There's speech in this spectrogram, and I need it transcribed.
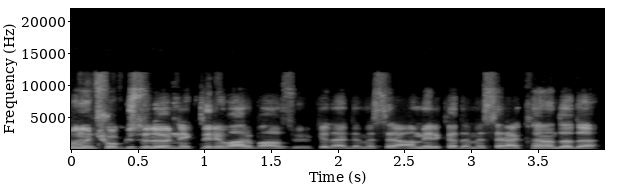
Bunun evet. çok güzel örnekleri var bazı ülkelerde. Mesela Amerika'da, mesela Kanada'da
